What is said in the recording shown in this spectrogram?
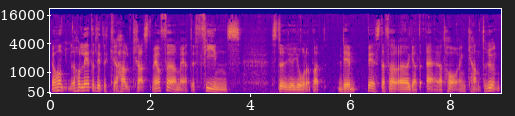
jag har, har letat lite halvkrast, men jag för mig att det finns studier gjorda på att det bästa för ögat är att ha en kant runt.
